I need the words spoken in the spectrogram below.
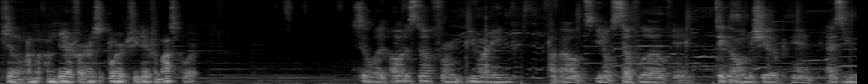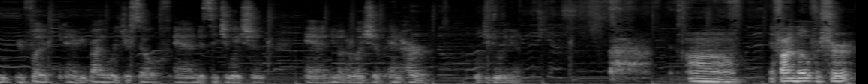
Chilling. I'm I'm there for her support. She there for my support. So like all the stuff from you learning about, you know, self love and taking ownership and as you reflect and evaluate yourself and the situation and you know the relationship and her, would you do it again? Um, if I know for sure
